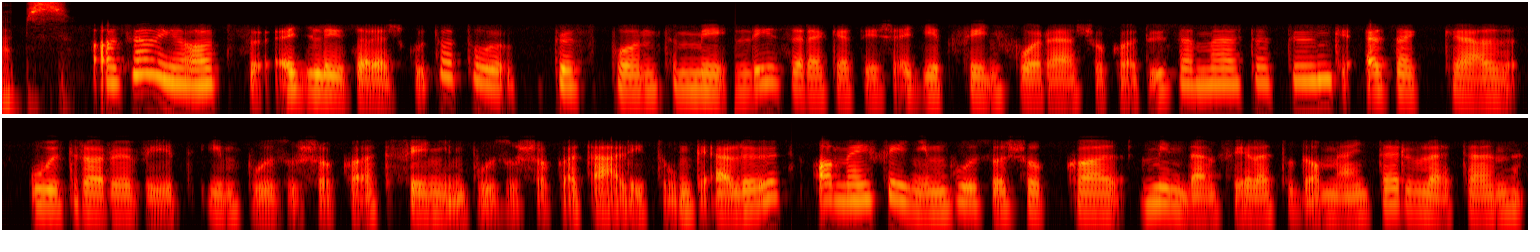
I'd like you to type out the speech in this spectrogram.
Apps? Az Eli Apps egy lézeres kutatóközpont, mi lézereket és egyéb fényforrásokat üzemeltetünk, ezekkel ultrarövid impulzusokat, fényimpulzusokat állítunk elő, amely fényimpulzusokkal mindenféle tudományterületen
